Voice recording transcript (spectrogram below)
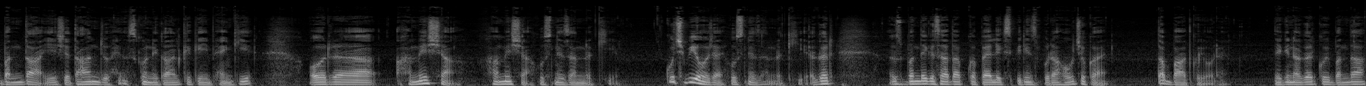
بندہ، یہ شیطان جو ہے، اس کو نکال کے کہیں پھینکیے اور ہمیشہ ہمیشہ حسن زن رکھیے۔ کچھ بھی ہو جائے، حسن زن رکھیے۔ اگر اس بندے کے ساتھ آپ کا پہلے ایکسپیرینس برا ہو چکا ہے، تب بات کوئی اور ہے۔ لیکن اگر کوئی بندہ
